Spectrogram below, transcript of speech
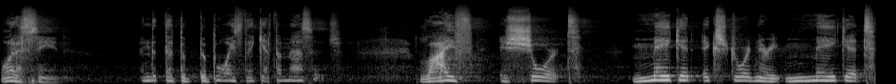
What a scene. And the, the, the, boys, they get the message. Life is short. Make it extraordinary. Make it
